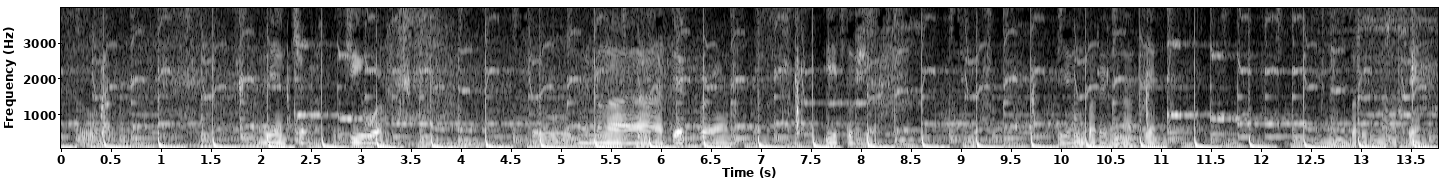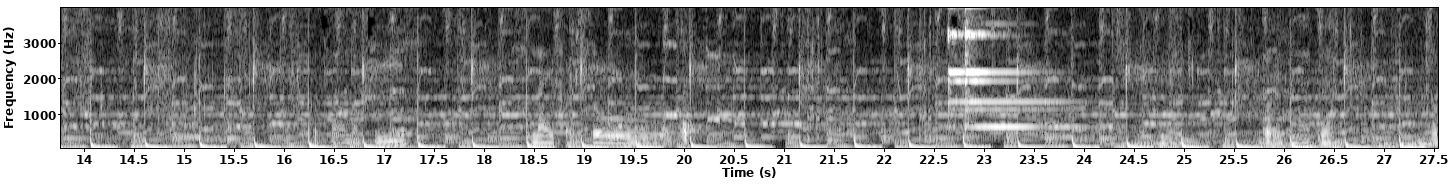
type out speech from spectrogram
So, ayan siya. G-Works. So, may mga different ito siya. Ito yung baril natin. Ayan yung baril natin. Kasama si sniper. So, ito yung baril natin. So,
